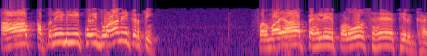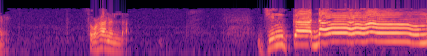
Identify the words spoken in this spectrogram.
آپ اپنے لیے کوئی دعا نہیں کرتی فرمایا، پہلے پڑوس ہے، پھر گھر۔ سبحان اللہ۔ جن کا نام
